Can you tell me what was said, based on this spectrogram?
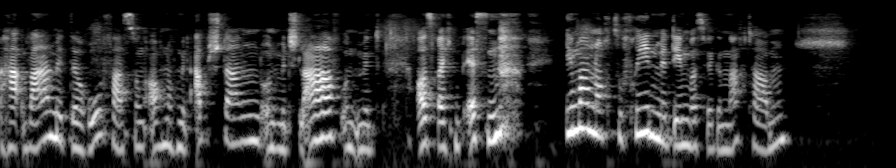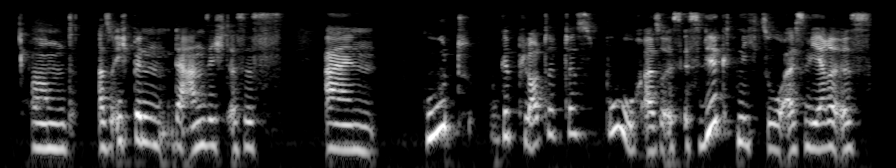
waren mit der Rohfassung auch noch mit Abstand und mit Schlaf und mit ausreichend Essen immer noch zufrieden mit dem, was wir gemacht haben. Und also ich bin der Ansicht, es ist ein gut geplottetes Buch. Also es, es wirkt nicht so, als wäre es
